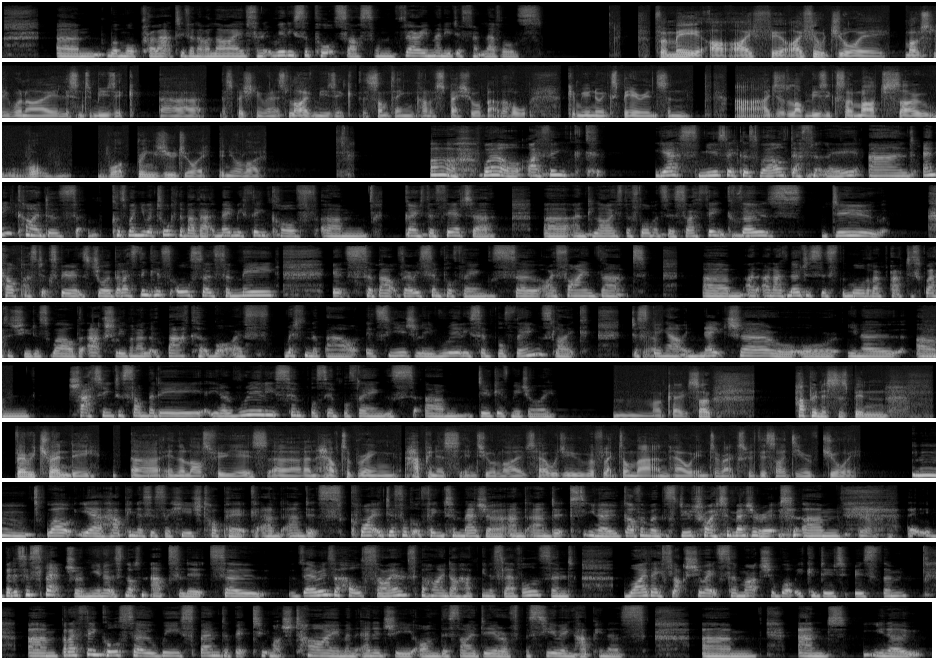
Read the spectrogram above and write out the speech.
Um, we're more proactive in our lives. And it really supports us on very many different levels for me, I, I, feel I feel joy mostly when I listen to music, uh, especially when it's live music. There's something kind of special about the whole communal experience, and uh, I just love music so much. So, what what brings you joy in your life? Ah, oh, well, I think Yes, music as well, definitely. And any kind of, because when you were talking about that, it made me think of um, going to the theatre uh, and live performances. So I think mm. those do help us to experience joy. But I think it's also for me, it's about very simple things. So I find that, um, and, and, I've noticed this the more that I practice gratitude as well, that actually when I look back at what I've written about, it's usually really simple things like just yeah. being out in nature or, or you know, um, mm. chatting to somebody, you know, really simple, simple things um, do give me joy. Mm, okay. So happiness has been very trendy uh, in the last few years uh, and how to bring happiness into your lives. How would you reflect on that and how it interacts with this idea of joy? Mm, well, yeah, happiness is a huge topic, and and it's quite a difficult thing to measure, and and it's you know governments do try to measure it, um, yeah. but it's a spectrum. You know, it's not an absolute. So there is a whole science behind our happiness levels and why they fluctuate so much and what we can do to boost them. Um, but I think also we spend a bit too much time and energy on this idea of pursuing happiness. Um, and, you know,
